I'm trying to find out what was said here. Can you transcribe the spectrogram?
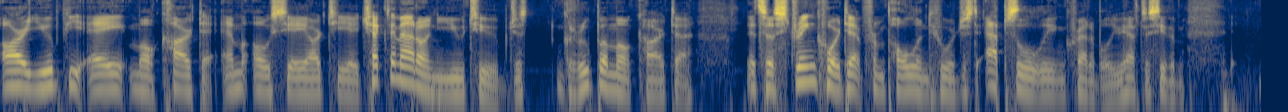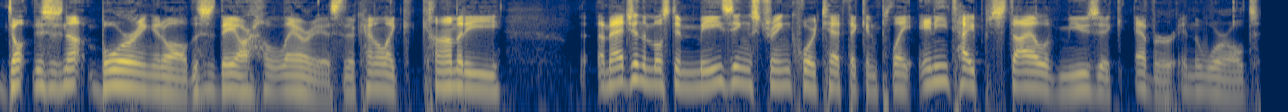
R U P A MoCarta. M O C A R T A. Check them out on YouTube. Just Grupa MoCarta. It's a string quartet from Poland who are just absolutely incredible. You have to see them. Don't. This is not boring at all. This is. They are hilarious. They're kind of like comedy imagine the most amazing string quartet that can play any type style of music ever in the world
